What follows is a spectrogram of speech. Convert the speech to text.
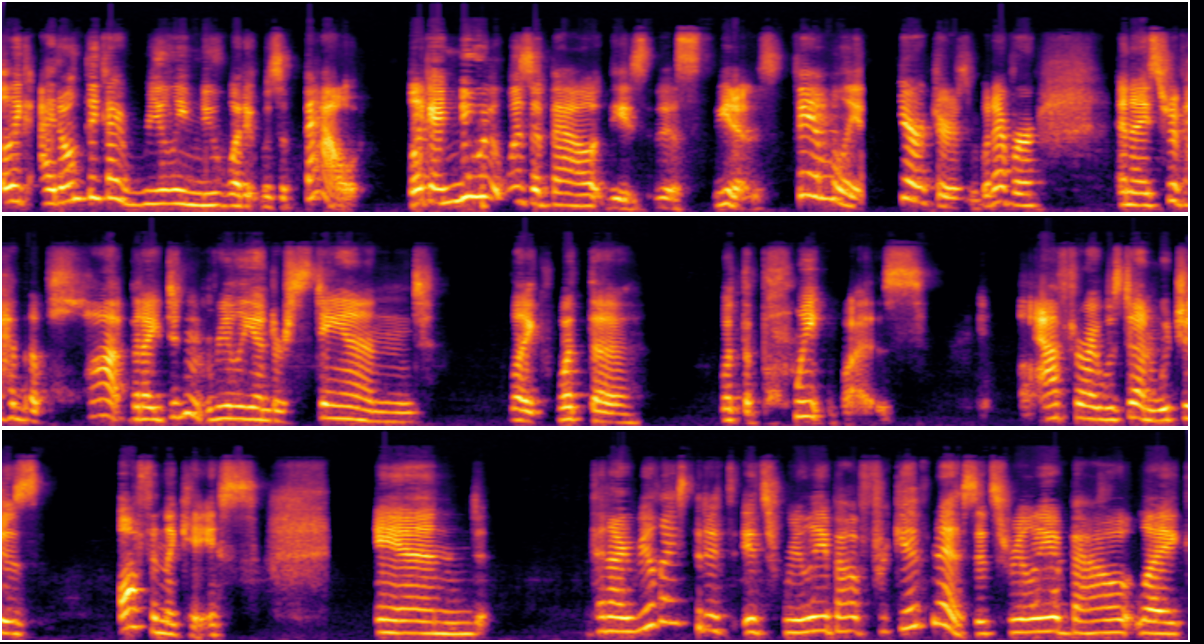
like i don't think i really knew what it was about like I knew it was about these this you know this family and characters and whatever, and I sort of had the plot, but I didn't really understand like what the what the point was after I was done, which is often the case. And then I realized that it's it's really about forgiveness. It's really about like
